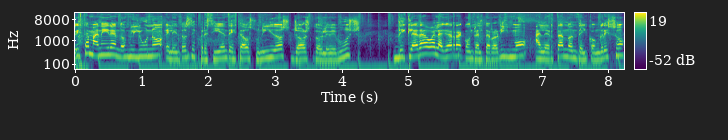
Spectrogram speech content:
De esta manera, en 2001, el entonces presidente de Estados Unidos, George W. Bush, declaraba la guerra contra el terrorismo, alertando ante el Congreso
